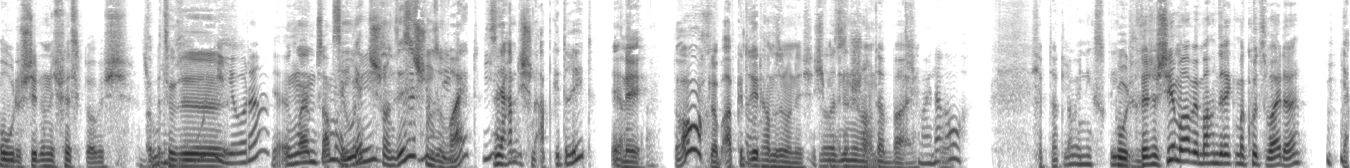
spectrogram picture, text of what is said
Oh, das steht noch nicht fest, glaube ich. Juli, Beziehungsweise. oder? Ja, irgendwann im Sommer. Ist Juni? jetzt schon? Ist es schon Juni? soweit? Ja. Sie- Haben die schon abgedreht? Ja. Nee. Doch. Ich glaube, abgedreht haben sie noch nicht. Ich sind wir noch dabei. Ich meine auch. Ich habe da, glaube ich, nichts Gut, recherchier mal, wir machen direkt mal kurz weiter. Ja.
